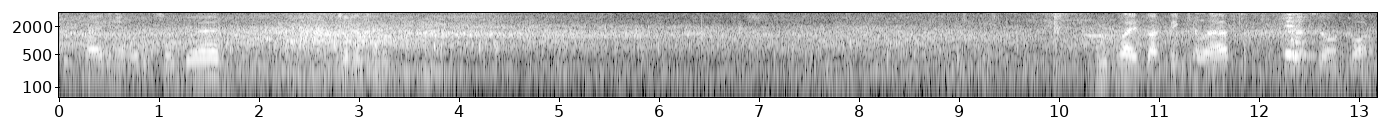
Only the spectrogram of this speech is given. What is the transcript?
Oh, walking, tagging it, so good. Jefferson. Luke Life got big killer app. Maxo on the bottom.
